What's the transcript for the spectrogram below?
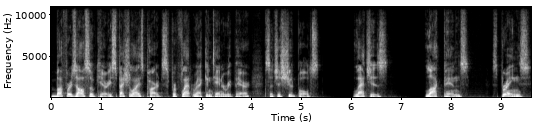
Buffers also carry specialized parts for flat rack container repair, such as shoot bolts, latches, lock pins, springs,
